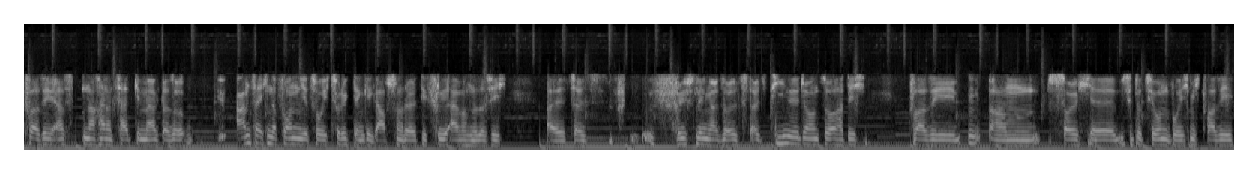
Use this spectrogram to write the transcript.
quasi erst nach einer Zeit gemerkt, also Anzeichen davon, jetzt wo ich zurückdenke, gab es schon relativ früh, einfach nur, dass ich als, als Frischling, also als, als Teenager und so, hatte ich quasi ähm, solche Situationen, wo ich mich quasi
